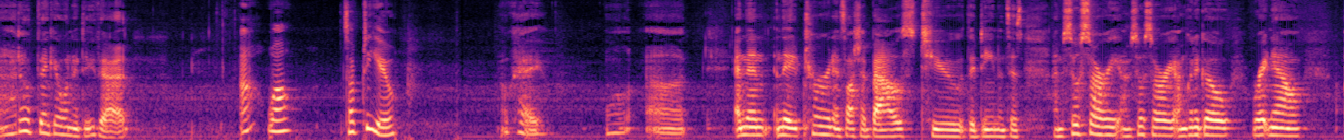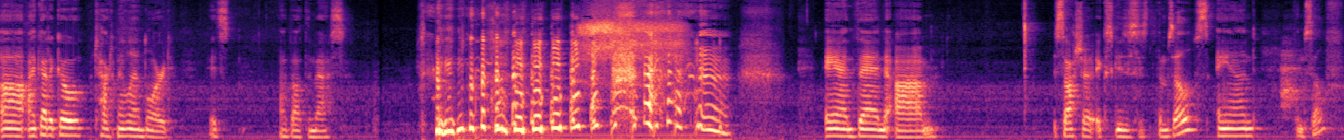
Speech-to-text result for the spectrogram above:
I don't think I want to do that. Oh, well, it's up to you. Okay. Well, uh, and then and they turn and Sasha bows to the dean and says, "I'm so sorry. I'm so sorry. I'm going to go right now. Uh, I got to go talk to my landlord. It's about the mess." and then um, Sasha excuses themselves and himself,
